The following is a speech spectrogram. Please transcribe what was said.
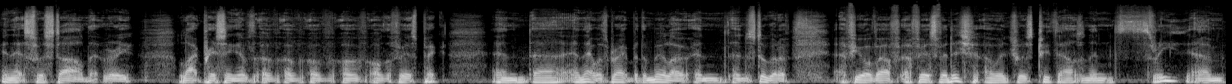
in that Swiss style, that very light pressing of, of, of, of, of the first pick. And uh, and that was great. But the Merlot, and, and still got a, a few of our, our, first vintage, uh, which was 2003. Um,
